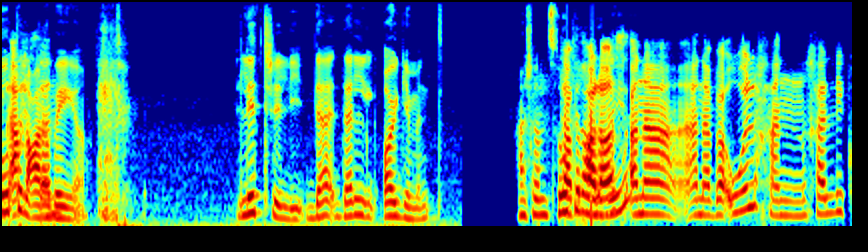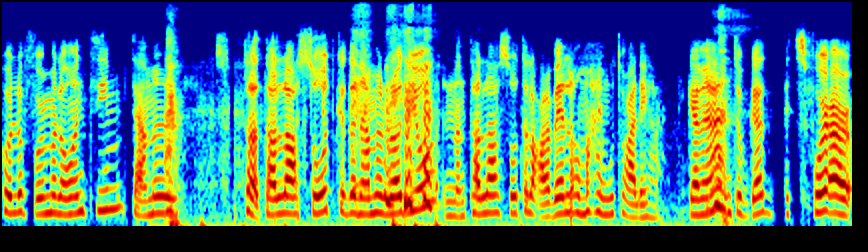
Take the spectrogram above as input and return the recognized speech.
صوت أحسن. العربية. Literally. ده ده ال argument عشان صوت طب خلاص العربية؟ أنا أنا بقول هنخلي كل فورمولا 1 team تعمل تطلع صوت كده نعمل راديو إن نطلع صوت العربية اللي هم هيموتوا عليها. يا جماعة أنتوا بجد it's for our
